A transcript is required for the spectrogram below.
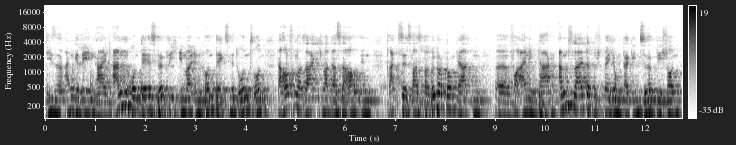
diese Angelegenheit an. Und der ist wirklich immer im Kontext mit uns. Und da hoffen wir, sage ich mal, dass da auch in Praxis was bei rüberkommt. Wir hatten äh, vor einigen Tagen Amtsleiterbesprechungen, da ging es wirklich schon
